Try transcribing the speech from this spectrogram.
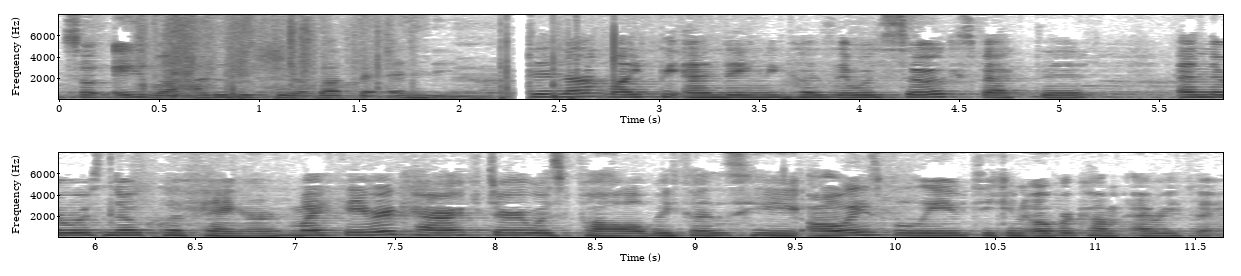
So Ava, how did you feel about the ending? Did not like the ending because it was so expected and there was no cliffhanger. My favorite character was Paul because he always believed he can overcome everything.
